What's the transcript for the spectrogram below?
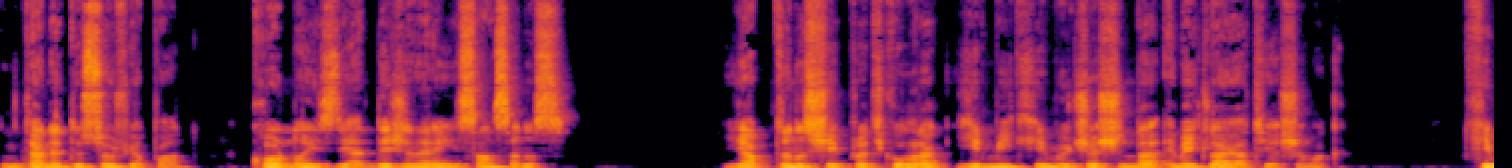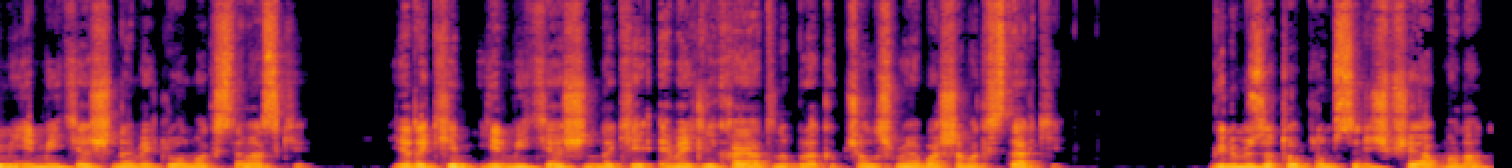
internette surf yapan, korno izleyen dejenere insansanız yaptığınız şey pratik olarak 22-23 yaşında emekli hayatı yaşamak. Kim 22 yaşında emekli olmak istemez ki? Ya da kim 22 yaşındaki emeklilik hayatını bırakıp çalışmaya başlamak ister ki? Günümüzde toplum sizin hiçbir şey yapmadan,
